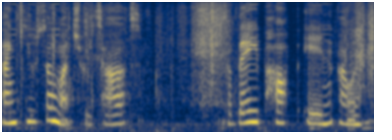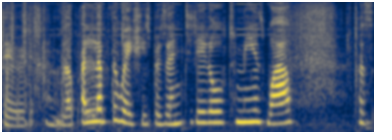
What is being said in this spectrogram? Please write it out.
Thank you so much, sweetheart so they pop in our third envelope I love the way she's presented it all to me as well because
